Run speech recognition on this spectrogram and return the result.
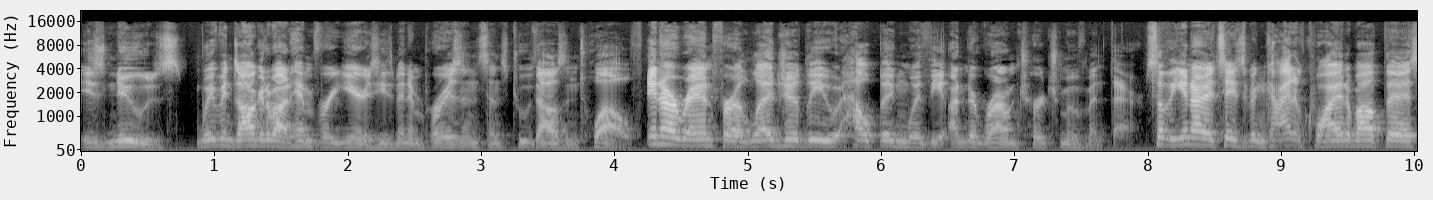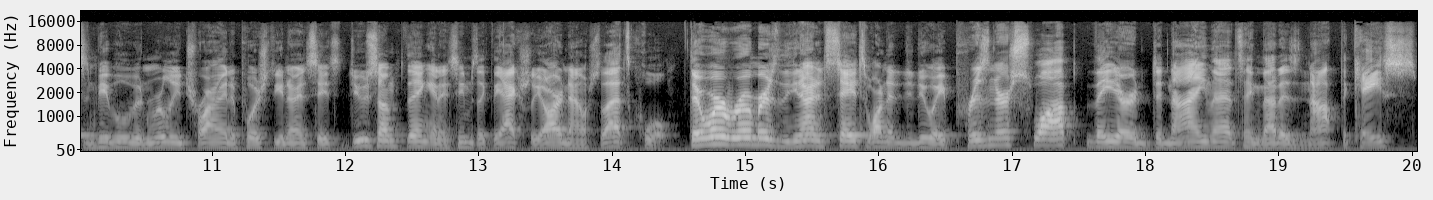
is news. We've been talking about him for years. He's been in prison since 2012 in Iran for allegedly helping with the underground church movement there. So the United States has been kind of quiet about this and people have been really trying to push the United States to do something and it seems like they actually are now, so that's cool. There were rumors the United States wanted to do a prisoner swap. They are denying that, saying that is not the case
